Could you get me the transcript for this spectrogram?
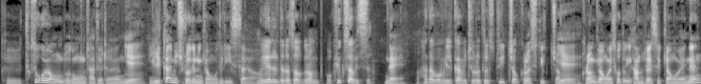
그 특수고용 노동자들은 예. 일감이 줄어드는 경우들이 있어요. 뭐 예를 들어서 그럼 뭐 퀵서비스 네. 하다 보면 일감이 줄어들 수도 있죠. 그럴 수도 있죠. 예. 그런 경우에 소득이 감소했을 경우에는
